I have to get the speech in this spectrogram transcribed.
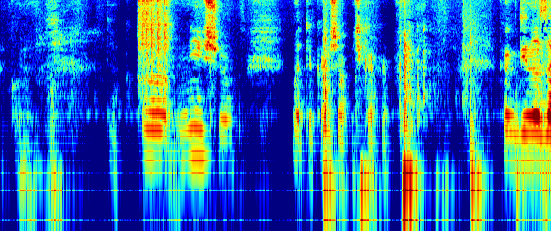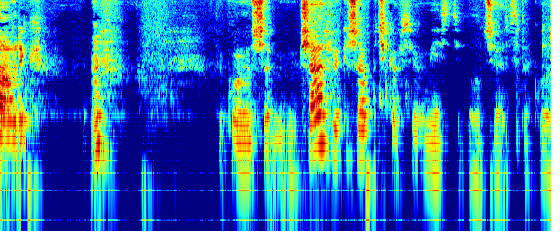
какой у нас. Так, э, мне еще вот такая шапочка, как, как динозаврик. Такой шарфик и шапочка все вместе получается. Такое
